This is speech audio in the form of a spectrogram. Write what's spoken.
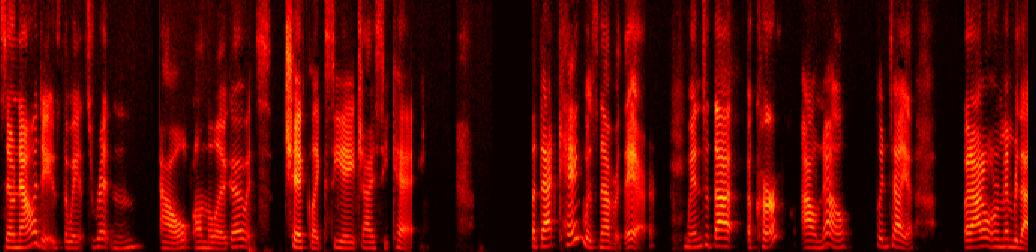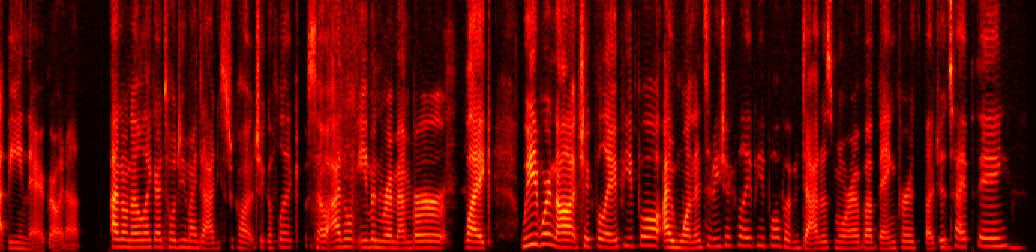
So nowadays, the way it's written out on the logo, it's chick, like C H I C K. But that K was never there. When did that occur? I don't know. Couldn't tell you. But I don't remember that being there growing up. I don't know. Like I told you, my dad used to call it Chick a Flick. So I don't even remember. Like, we were not Chick fil A people. I wanted to be Chick fil A people, but dad was more of a bang for his budget type thing. Mhm.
